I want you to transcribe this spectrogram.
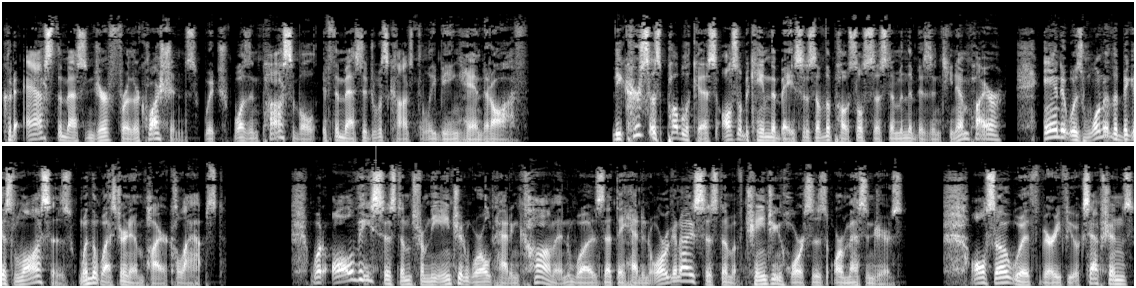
could ask the messenger further questions, which wasn't possible if the message was constantly being handed off. The cursus publicus also became the basis of the postal system in the Byzantine Empire, and it was one of the biggest losses when the Western Empire collapsed. What all these systems from the ancient world had in common was that they had an organized system of changing horses or messengers. Also, with very few exceptions,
